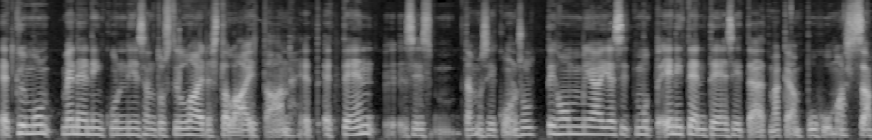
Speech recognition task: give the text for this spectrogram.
Että kyllä mun menee niin, kuin niin sanotusti laidasta laitaan. Että et teen siis tämmöisiä konsulttihommia, ja sit, mutta eniten teen sitä, että mä käyn puhumassa.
